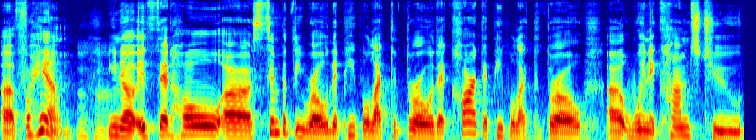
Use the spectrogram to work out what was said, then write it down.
uh, for him. Mm-hmm. You know, it's that whole uh, sympathy role that people like to throw, or that card that people like to throw uh, when it comes to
